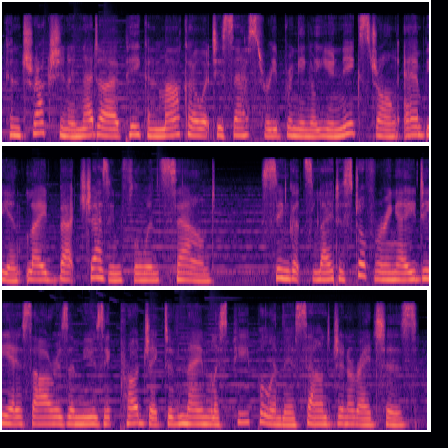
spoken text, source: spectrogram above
Construction and Nadia Peak and Marco Atisasri bringing a unique, strong, ambient, laid back jazz influenced sound. Singat's latest offering ADSR is a music project of nameless people and their sound generators.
